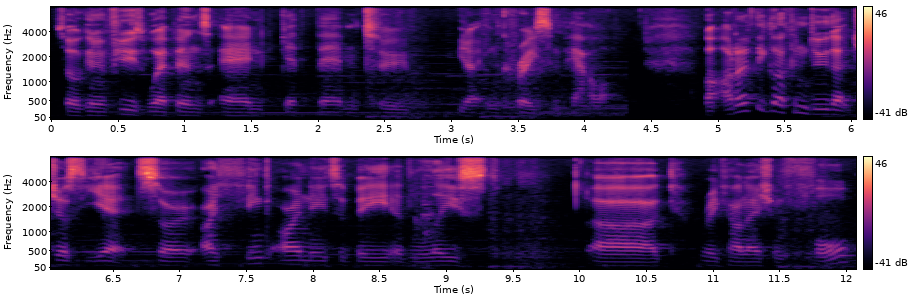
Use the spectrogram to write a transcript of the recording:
So we can infuse weapons and get them to, you know, increase in power. But I don't think I can do that just yet. So I think I need to be at least uh, Reincarnation 4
